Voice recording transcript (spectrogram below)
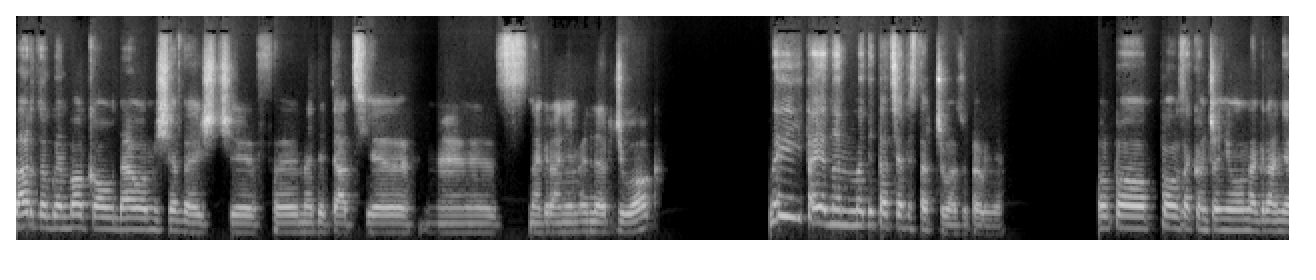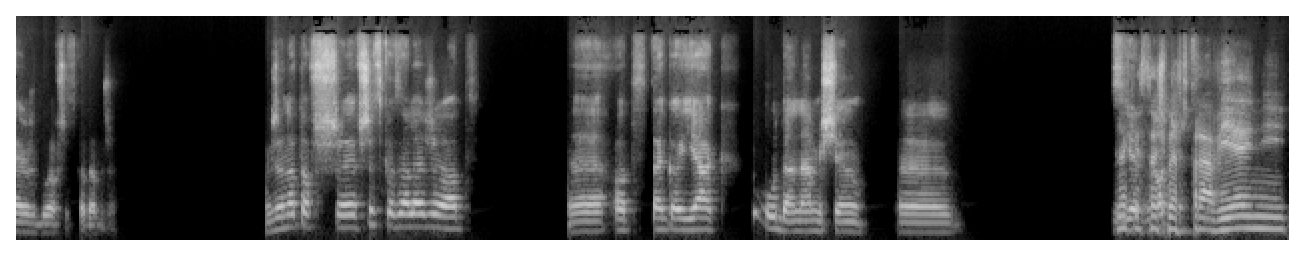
bardzo głęboko udało mi się wejść w medytację z nagraniem Energy Walk. No i ta jedna medytacja wystarczyła zupełnie po, po, po zakończeniu nagrania już było wszystko dobrze. Także no to wszystko zależy od, e, od tego, jak uda nam się e, jak jesteśmy wprawieni,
